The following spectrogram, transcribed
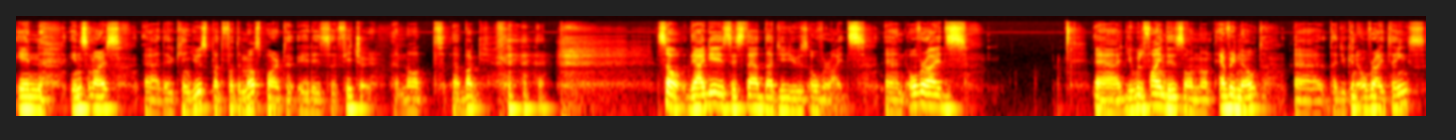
in in Solaris uh, that you can use but for the most part it is a feature and not a bug. So the idea is instead that you use overrides. And overrides uh, you will find this on, on every node uh, that you can override things.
